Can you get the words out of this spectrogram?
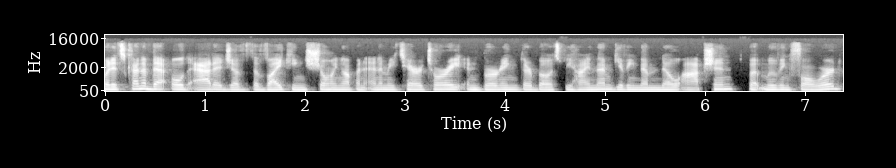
but it's kind of that old adage of the Vikings showing up in enemy territory and burning their boats behind them, giving them no option but moving forward.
